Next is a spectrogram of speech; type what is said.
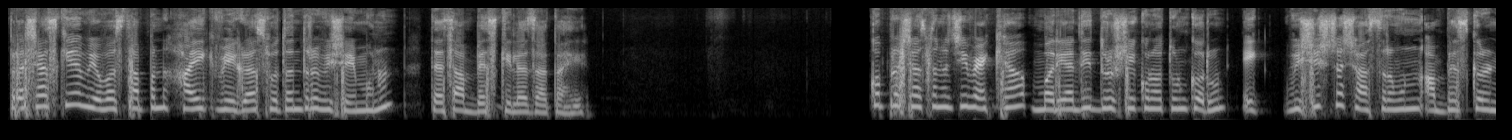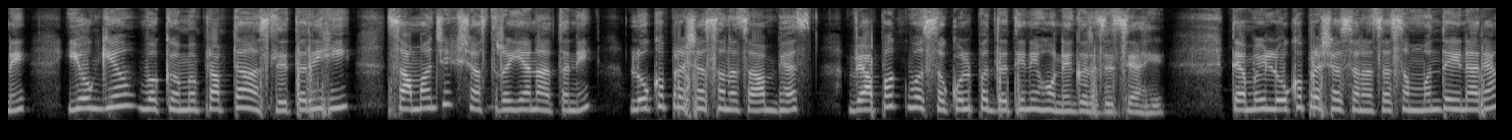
प्रशासकीय व्यवस्थापन हा एक वेगळा स्वतंत्र विषय म्हणून त्याचा अभ्यास केला जात आहे. लोकप्रशासनाची व्याख्या मर्यादित दृष्टिकोनातून करून एक विशिष्ट शास्त्र म्हणून अभ्यास करणे योग्य व क्रमप्राप्त असले तरीही सामाजिक शास्त्र या नात्याने लोकप्रशासनाचा अभ्यास व्यापक व सखोल पद्धतीने होणे गरजेचे आहे. त्यामुळे लोकप्रशासनाचा संबंध येणाऱ्या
